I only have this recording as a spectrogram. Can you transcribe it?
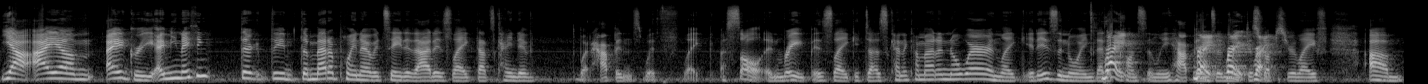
Yeah, I um I agree. I mean, I think the the the meta point I would say to that is like that's kind of what happens with like assault and rape is like it does kind of come out of nowhere and like it is annoying that Right. it constantly happens Right, and right, like, disrupts your life. Um,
